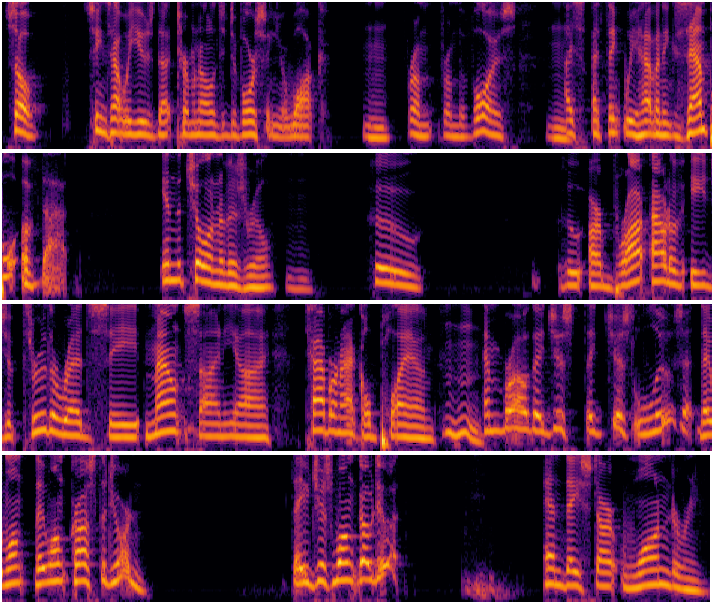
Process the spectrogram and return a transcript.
So, seeing how we use that terminology, divorcing your walk Mhm. from from the voice, Mm. I, I think we have an example of that in the children of Israel, Mhm. who who are brought out of Egypt through the Red Sea, Mount Sinai, tabernacle plan, Mhm. and bro, they just they just lose it. They won't they won't cross the Jordan. They just won't go do it. And they start wandering.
